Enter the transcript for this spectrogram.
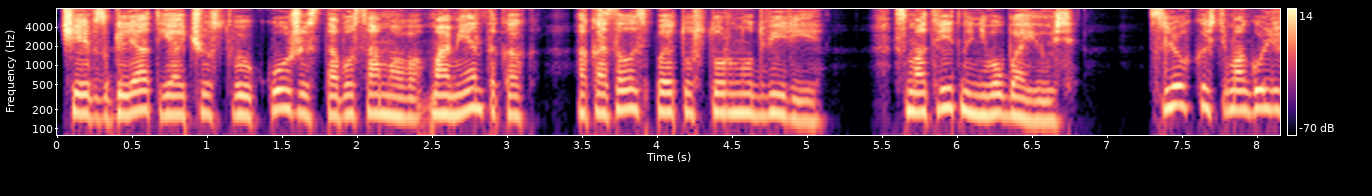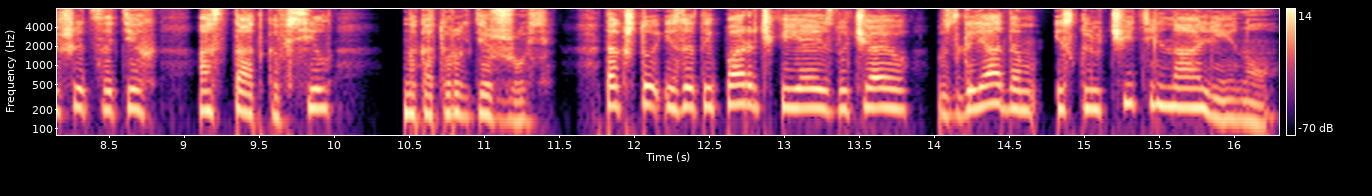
чей взгляд я чувствую кожей с того самого момента, как оказалась по эту сторону двери. Смотреть на него боюсь. С легкостью могу лишиться тех остатков сил, на которых держусь. Так что из этой парочки я изучаю взглядом исключительно Алину.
